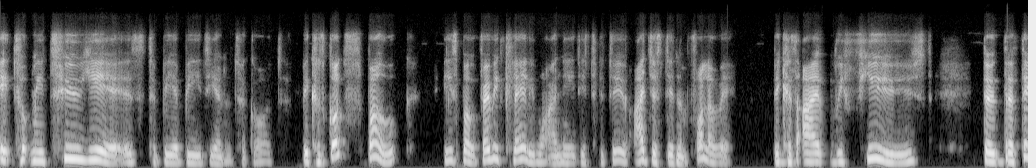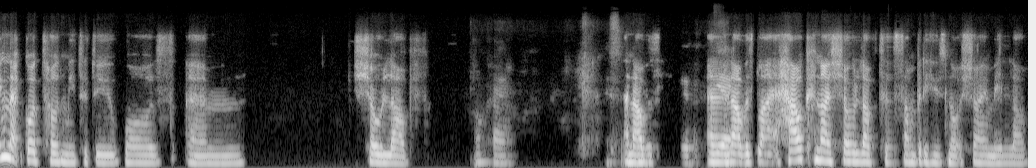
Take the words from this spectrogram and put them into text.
it took me two years to be obedient to God because God spoke. He spoke very clearly what I needed to do. I just didn't follow it because I refused. The, the thing that God told me to do was um, show love. Okay. and I was and yeah. I was like, how can I show love to somebody who's not showing me love?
